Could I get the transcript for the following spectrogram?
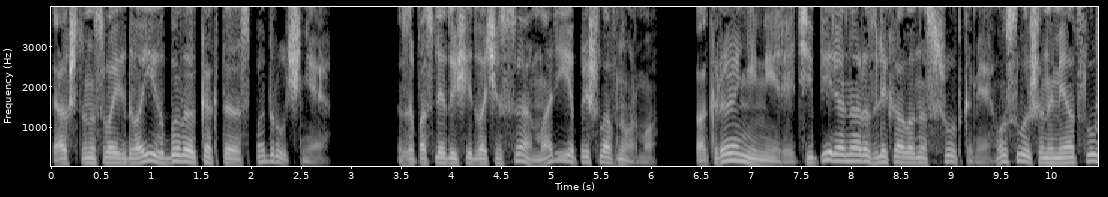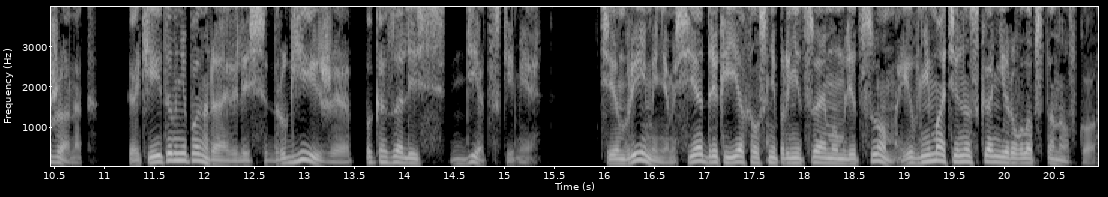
Так что на своих двоих было как-то сподручнее. За последующие два часа Мария пришла в норму. По крайней мере, теперь она развлекала нас шутками, услышанными от служанок. Какие-то мне понравились, другие же показались детскими. Тем временем Седрик ехал с непроницаемым лицом и внимательно сканировал обстановку.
